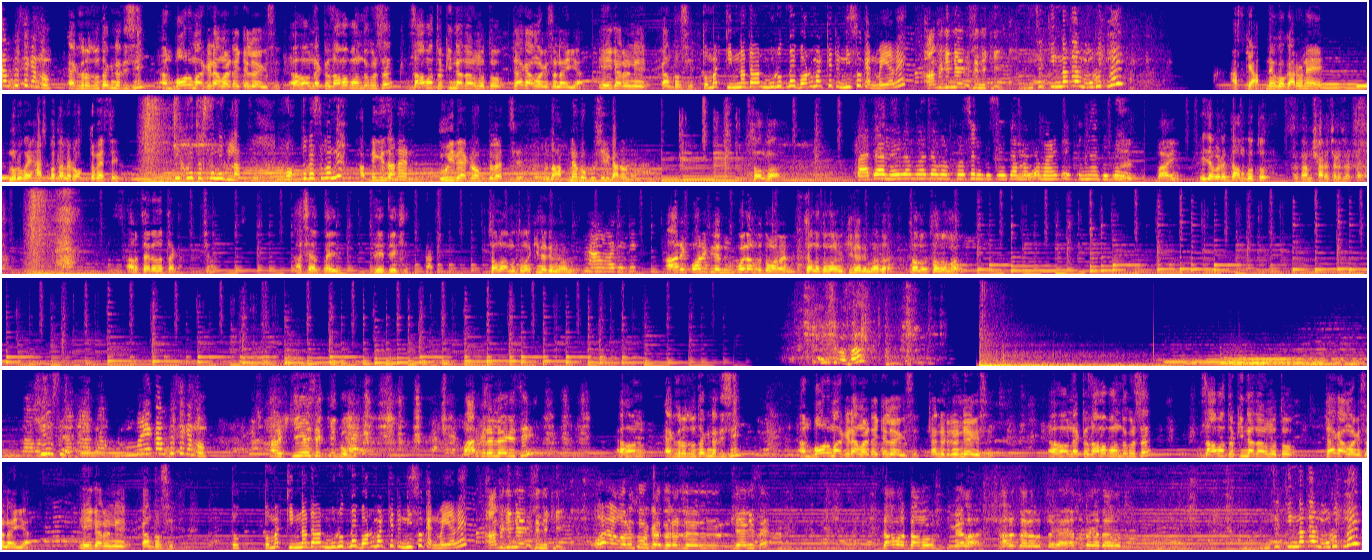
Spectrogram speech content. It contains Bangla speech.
কাঁদতেছে কেন? একজোড়া জুতা কিনা দিছি আর বড় মার্কেটে আমার এটা কেলে গেছে। এখন একটা জামা বন্ধ করছে জামা তো কিনা দেওয়ার মতো টাকা আমার কাছে নাই গা। এই কারণে কান্তাছে তোমার কিন্না দেওয়ার মুরুদ নাই বড় মার্কেটে নিছো কেন মাইয়ারে? আমি কিনে গেছি নাকি? নিজের কিন্না দেওয়ার মুরুদ নাই? আজকে আপনাকে কারণে নুরু ভাই হাসপাতালে রক্ত পেয়েছে কি কইতাছেন এগুলো আপনি? রক্ত বেছে মানে? আপনি কি জানেন? দুই ব্যাগ রক্ত পাচ্ছে আপনি আপনাকে খুশির কারণে। চলবা ভাই এই জামাটার দাম কত? দাম সাড়ে চার হাজার টাকা। সাড়ে চার হাজার টাকা? আচ্ছা ভাই দে দেখি। চলো আমি তোমার কিনে দেবো আমি। আরে পরে কিনে দেবো বললাম তো তোমার আমি? চলো তোমার আমি কিনে দেবো দাদা। চলো চলো মা। বাবা। কি হয়েছে? কি হয়েছে কি কম? মার্কেটে লয়ে গেছি। এখন একজোড়া জুতা কিনা দিছি। আর বড় মার্কেটে আমার এটা কেলে হয়ে গেছে ক্যান্ডিডেট নিয়ে গেছে। এখন একটা জামা বন্ধ করছে। জামা তো কিনা দেওয়ার মতো টাকা আমার কাছে নাই গা। এই কারণে কান্তাছে তোমার কিন্না দেওয়ার মুরুদ নাই বড় মার্কেটে নিছো কেন মাইয়ারে? আমি কি নিয়ে গেছি নাকি? ওই আমার জোর করে ধরে নিয়ে গেছে। জামার দামও মেলা সাড়ে চার হাজার টাকা এত টাকা দেওয়ার মতো। নিজের কিন্না দেওয়ার মুরুদ নাই?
